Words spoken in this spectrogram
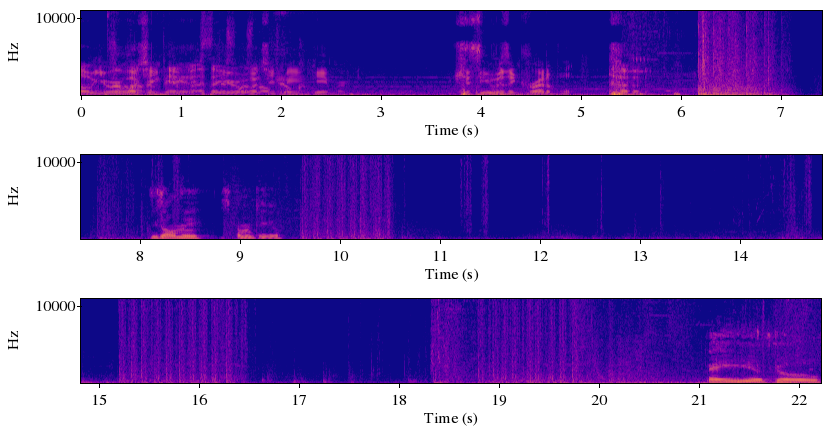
Oh, you were watching him? I thought you were was no watching me, fluke. gamer. Because he was incredible. He's on me. He's coming to you. Hey, let's go.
